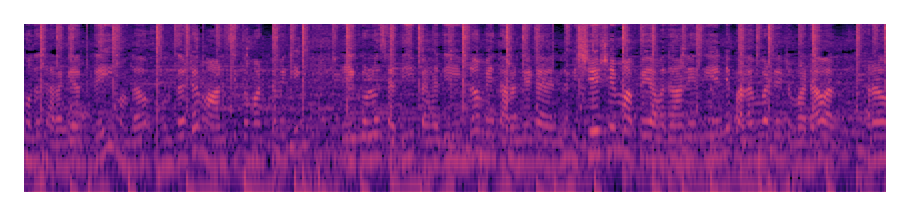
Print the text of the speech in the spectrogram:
හොඳ තරගයක් දෙයි. හොඳ හොඳට මානසික මට්ටමකින් ඒගොල්ලෝ සැදී පැහැදී ඉන්නවා මේ තරඟයට එන්න. විශේෂයෙන්ම අපේ අවධානය තියෙන්නේ පළමු වටේට වඩා අර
